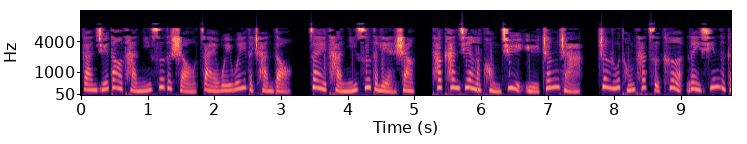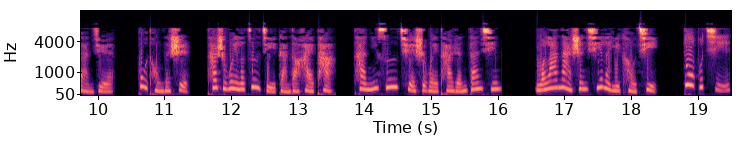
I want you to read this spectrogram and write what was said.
感觉到坦尼斯的手在微微的颤抖，在坦尼斯的脸上，他看见了恐惧与挣扎，正如同他此刻内心的感觉。不同的是，他是为了自己感到害怕，坦尼斯却是为他人担心。罗拉娜深吸了一口气，对不起，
